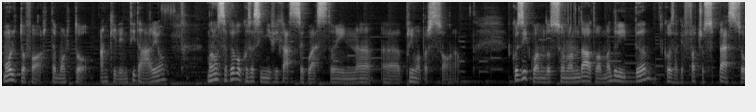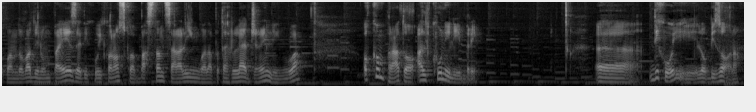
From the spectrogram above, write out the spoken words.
molto forte, molto anche identitario, ma non sapevo cosa significasse questo in uh, prima persona. Così quando sono andato a Madrid, cosa che faccio spesso quando vado in un paese di cui conosco abbastanza la lingua da poter leggere in lingua, ho comprato alcuni libri, eh, di cui l'ho bisogno.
